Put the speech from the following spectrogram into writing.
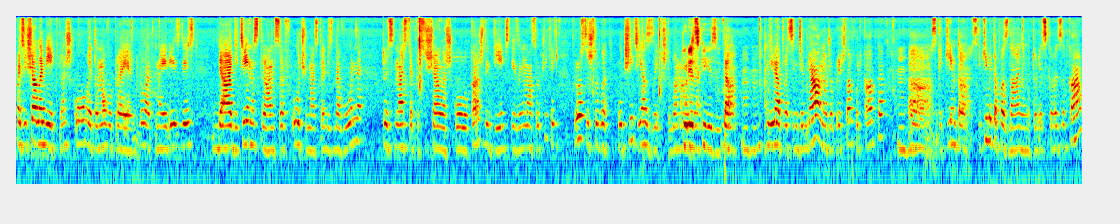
посещала летнюю школу, это новый проект был от мэрии здесь для детей иностранцев. Очень мы остались довольны. То есть Настя посещала школу каждый день, с ней занимался учитель, просто чтобы учить язык, чтобы она Турецкий уже, язык. Да. Мгм. 9 сентября она уже пришла хоть как-то Мгм. а, с, каким-то, с какими-то познаниями турецкого языка.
